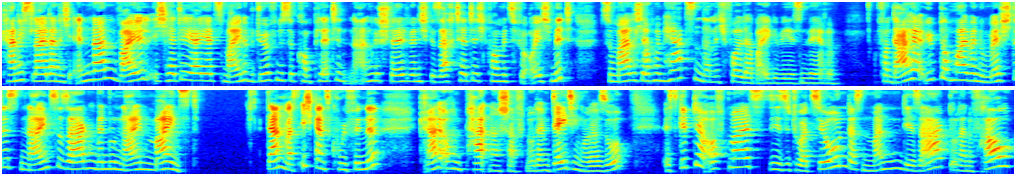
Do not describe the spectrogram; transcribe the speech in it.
kann ich es leider nicht ändern, weil ich hätte ja jetzt meine Bedürfnisse komplett hinten angestellt, wenn ich gesagt hätte, ich komme jetzt für euch mit, zumal ich auch mit dem Herzen dann nicht voll dabei gewesen wäre. Von daher üb doch mal, wenn du möchtest, Nein zu sagen, wenn du Nein meinst. Dann, was ich ganz cool finde, gerade auch in Partnerschaften oder im Dating oder so, es gibt ja oftmals die Situation, dass ein Mann dir sagt oder eine Frau,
